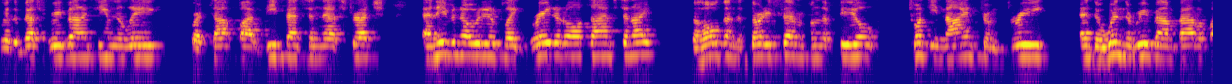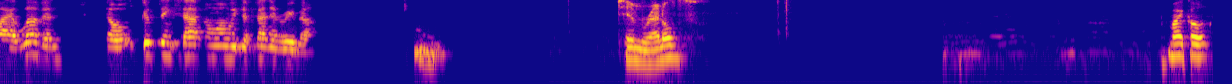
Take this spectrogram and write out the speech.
We're the best rebounding team in the league. We're a top five defense in that stretch. And even though we didn't play great at all times tonight, to hold them to 37 from the field, 29 from three, and to win the rebound battle by 11, you know, good things happen when we defend and rebound. Tim Reynolds. Michael,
